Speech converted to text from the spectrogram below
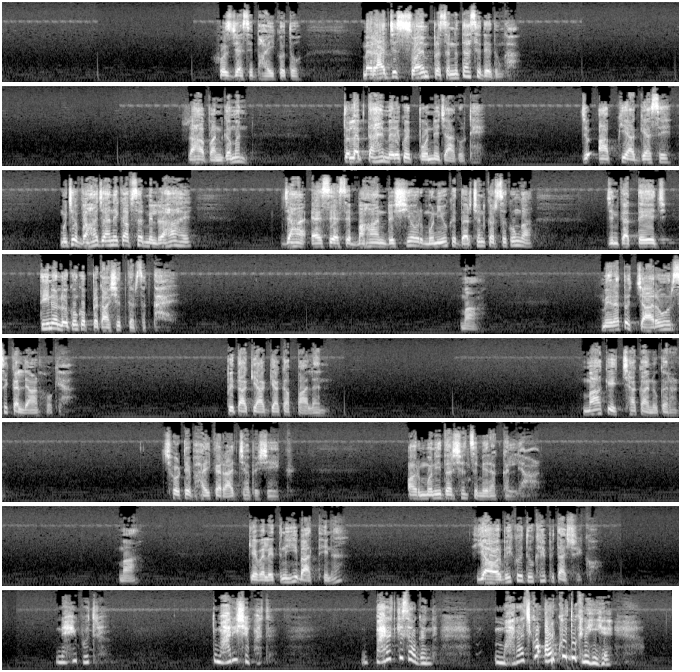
उस जैसे भाई को तो मैं राज्य स्वयं प्रसन्नता से दे दूँगा। रहा वनगमन तो लगता है मेरे कोई पुण्य जाग उठे। जो आपकी आज्ञा से मुझे वहाँ जाने का अवसर मिल रहा है, जहाँ ऐसे ऐसे महान ऋषियों और मुनियों के दर्शन कर सकूँगा, जिनका तेज तीनों लोगों को प्रकाशित कर सकता है। माँ, मेरा तो चारों ओर से कल्याण हो गया। पिता की आज्ञा का पालन माँ की इच्छा का अनुकरण, छोटे भाई का राज्याभिषेक और मुनि दर्शन से मेरा कल्याण। माँ, केवल इतनी ही बात थी ना? या और भी कोई दुख है पिताश्री को? नहीं पुत्र, तुम्हारी शपथ, भारत की सौगंध, महाराज को और कोई दुख नहीं है।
